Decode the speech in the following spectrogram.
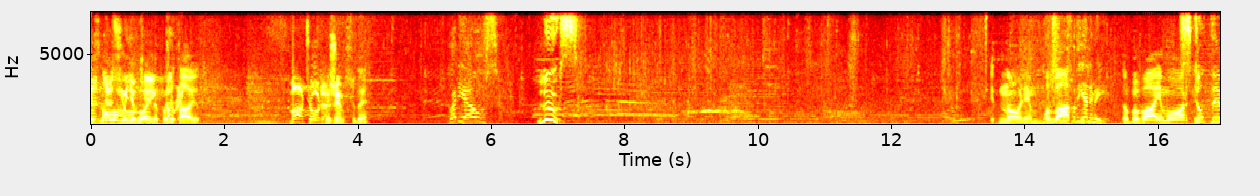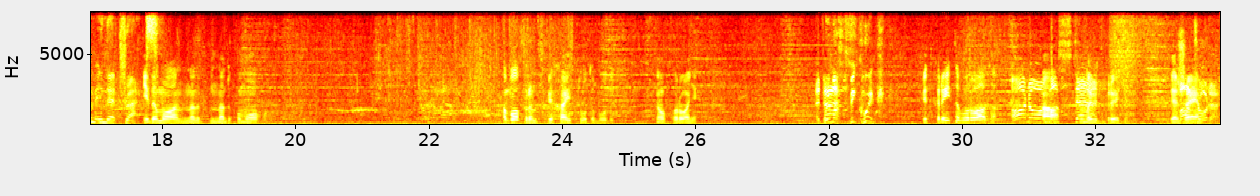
І знову мої воїни політають. March order. Біжим сюди. Ready, elves. Loose! Відновлюємо палатку, добиваємо орків, ідемо на, на допомогу. Або, в принципі, хай тут будуть. На охороні. Відкрийте ворота. А, вони відкриті. Біжим. order.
